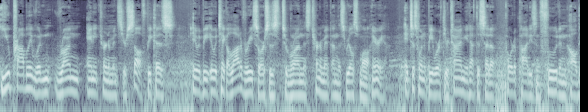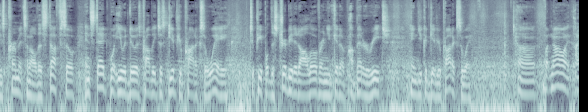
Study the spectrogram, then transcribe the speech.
you probably wouldn't run any tournaments yourself because it would be it would take a lot of resources to run this tournament on this real small area. It just wouldn't be worth your time. You'd have to set up porta potties and food and all these permits and all this stuff. So instead, what you would do is probably just give your products away to people, distribute it all over, and you'd get a, a better reach, and you could give your products away. Uh, but now I, I,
